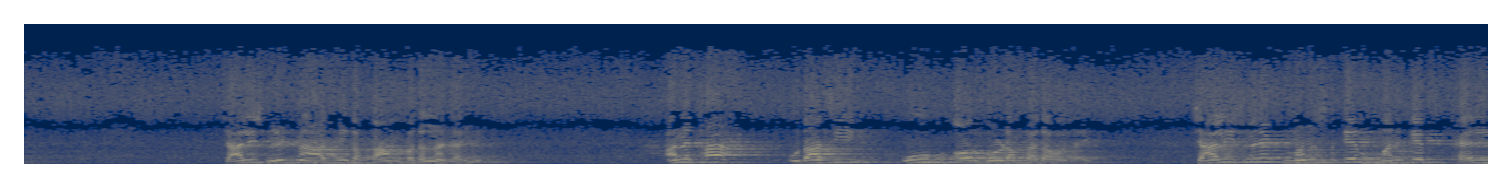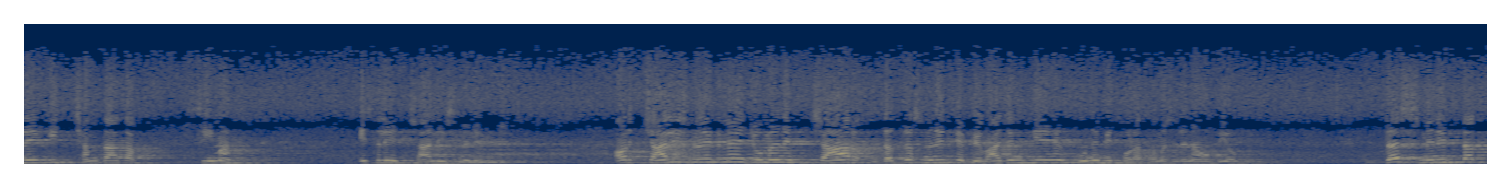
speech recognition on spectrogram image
40 मिनट में आदमी का काम बदलना चाहिए। अन्यथा उदासी, ऊब और बोर्डम पैदा हो जाएगी। 40 मिनट मनुष्य के मन के फैलने की क्षमता का सीमा। इसलिए 40 मिनट। और 40 मिनट में जो मैंने चार दस दस मिनट के विभाजन किए हैं, उन्हें भी थोड़ा समझ लेना उपयोगी। दस मिनट तक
